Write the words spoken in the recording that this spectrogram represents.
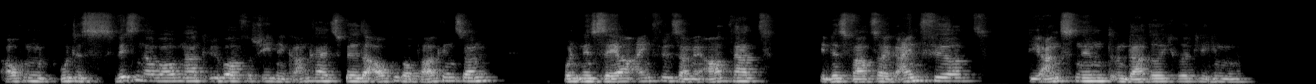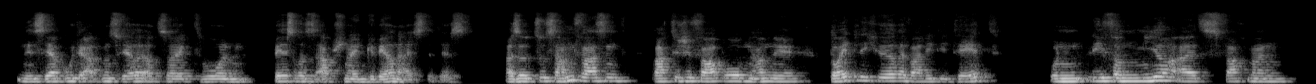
auch ein gutes Wissen erworben hat über verschiedene Krankheitsbilder, auch über Parkinson und eine sehr einfühlsame Art hat, in das Fahrzeug einführt, die Angst nimmt und dadurch wirklich ein, eine sehr gute Atmosphäre erzeugt, wo ein besseres Abschneiden gewährleistet ist. Also zusammenfassend, praktische Fahrproben haben eine deutlich höhere Validität und liefern mir als Fachmann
